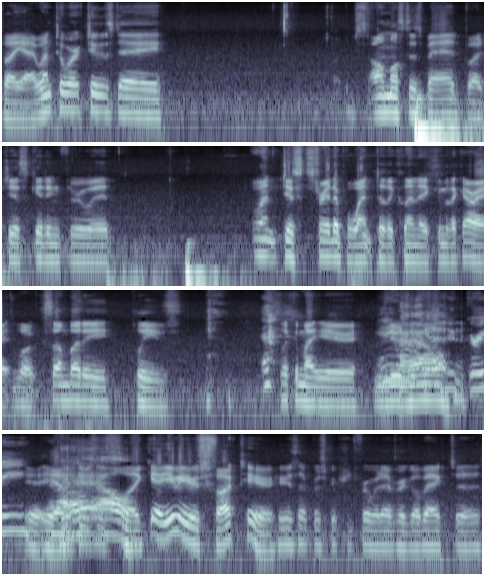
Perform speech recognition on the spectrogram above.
But yeah, I went to work Tuesday. It's almost as bad, but just getting through it. Went just straight up went to the clinic and was like, "All right, look, somebody, please, look at my ear." Anyone Hell. get a degree? Yeah, yeah. like, it's like, yeah, your ear's fucked. Here, here's a prescription for whatever. Go back to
